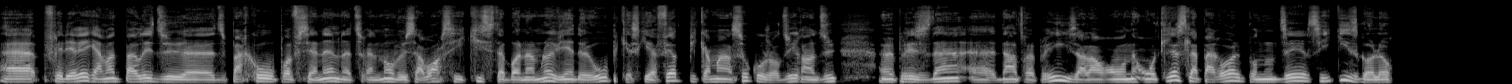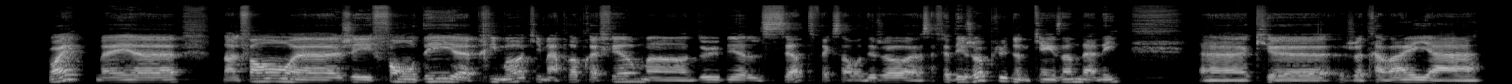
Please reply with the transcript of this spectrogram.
Euh, Frédéric, avant de parler du, euh, du, parcours professionnel, naturellement, on veut savoir c'est qui ce bonhomme-là, il vient de où, puis qu'est-ce qu'il a fait, puis comment ça qu'aujourd'hui est rendu un président euh, d'entreprise. Alors, on, on, te laisse la parole pour nous dire c'est qui ce gars-là. Oui, ben euh, dans le fond, euh, j'ai fondé euh, Prima, qui est ma propre firme, en 2007. Fait que ça va déjà, ça fait déjà plus d'une quinzaine d'années que je travaille à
